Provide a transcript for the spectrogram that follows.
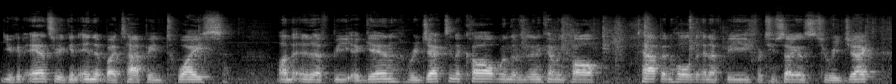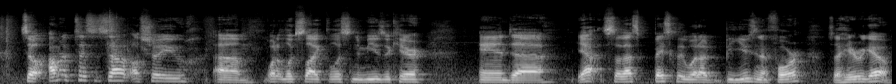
you can answer, you can end it by tapping twice on the MFB again. Rejecting a call when there's an incoming call. Tap and hold the MFB for two seconds to reject. So I'm going to test this out. I'll show you um, what it looks like to listen to music here. And uh, yeah, so that's basically what I'd be using it for. So here we go.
